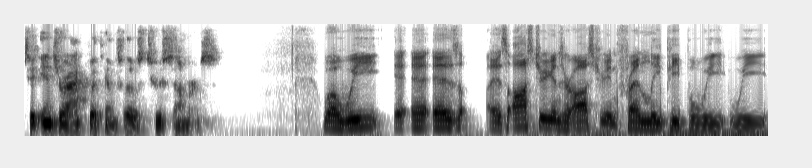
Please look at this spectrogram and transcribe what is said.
to interact with him for those two summers. Well, we as as Austrians or Austrian friendly people, we we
